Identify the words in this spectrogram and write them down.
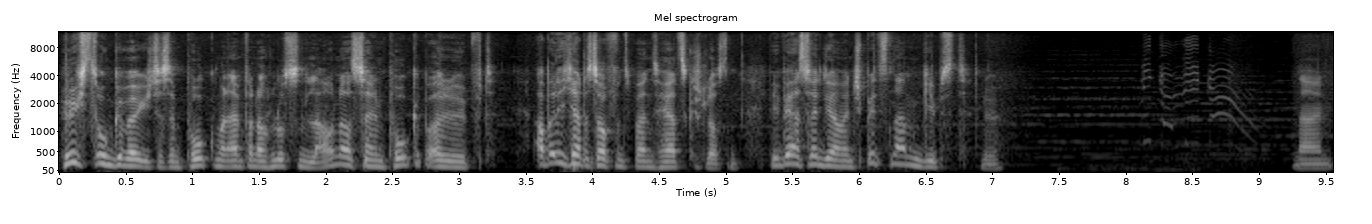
Höchst ungewöhnlich, dass ein Pokémon einfach noch Lust und Laune aus seinem Pokéball hüpft. Aber ich hatte es offenbar ins Herz geschlossen. Wie wär's, wenn du ihm einen Spitznamen gibst? Nö. Nein.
